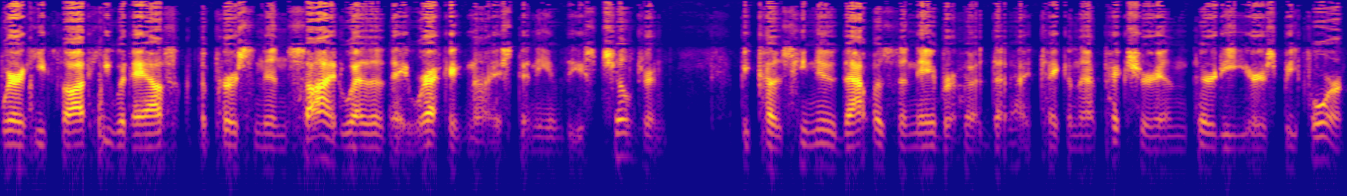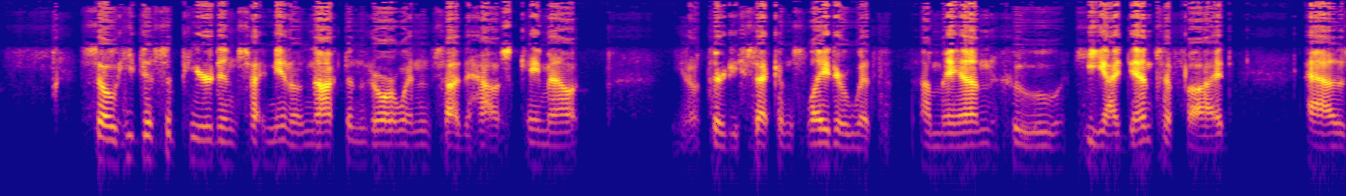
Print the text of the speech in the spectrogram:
where he thought he would ask the person inside whether they recognized any of these children because he knew that was the neighborhood that I'd taken that picture in 30 years before. So he disappeared inside, you know, knocked on the door, went inside the house, came out, you know, 30 seconds later with a man who he identified as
